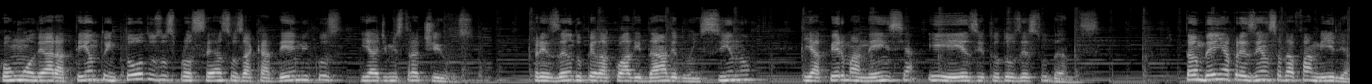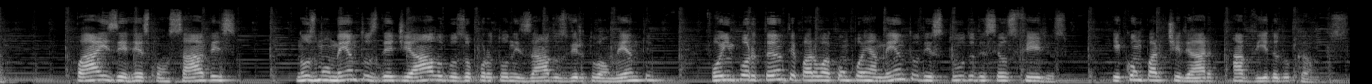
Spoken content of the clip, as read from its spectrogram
com um olhar atento em todos os processos acadêmicos e administrativos, prezando pela qualidade do ensino e a permanência e êxito dos estudantes. Também a presença da família, pais e responsáveis, nos momentos de diálogos oportunizados virtualmente, foi importante para o acompanhamento de estudo de seus filhos e compartilhar a vida do campus.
